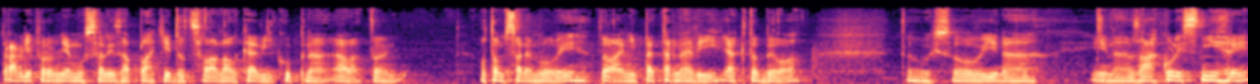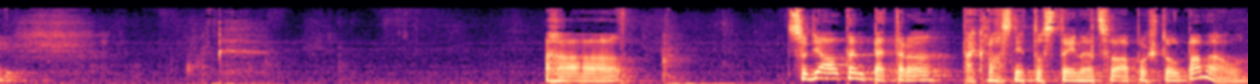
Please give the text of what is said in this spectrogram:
Pravděpodobně museli zaplatit docela velké výkupné, ale to, o tom se nemluví, to ani Petr neví, jak to bylo. To už jsou jiné, jiné zákulisní hry. A co dělal ten Petr? Tak vlastně to stejné, co apoštol Pavel.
